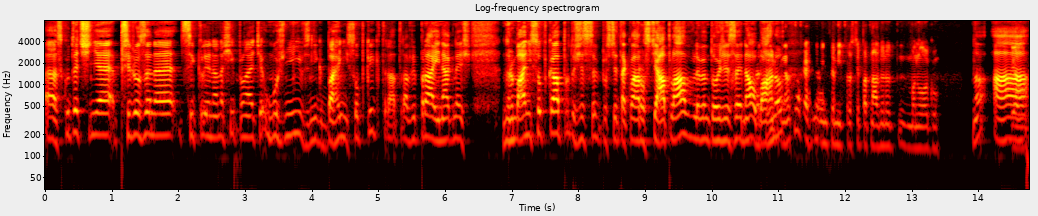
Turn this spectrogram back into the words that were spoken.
uh, skutečně přirozené cykly na naší planetě umožní vznik bahení sopky, která teda vypadá jinak než normální sopka, protože se prostě taková rozťápla vlivem toho, že se jedná o bahno. Na mít prostě 15 minut monologu. No a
